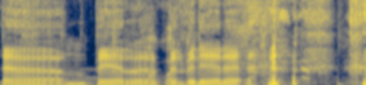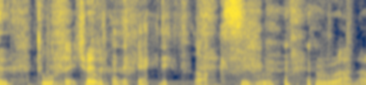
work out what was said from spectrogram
ehm, per, oh, per, vedere tu sei giovane che hai TikTok. Sì, guarda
